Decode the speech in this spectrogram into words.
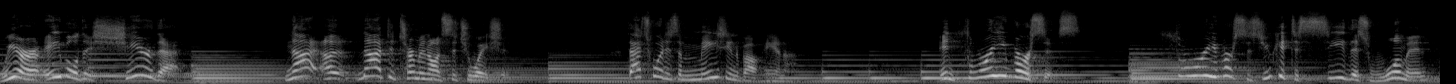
We are able to share that, not, uh, not determined on situation. That's what is amazing about Anna in three verses, three verses, you get to see this woman.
